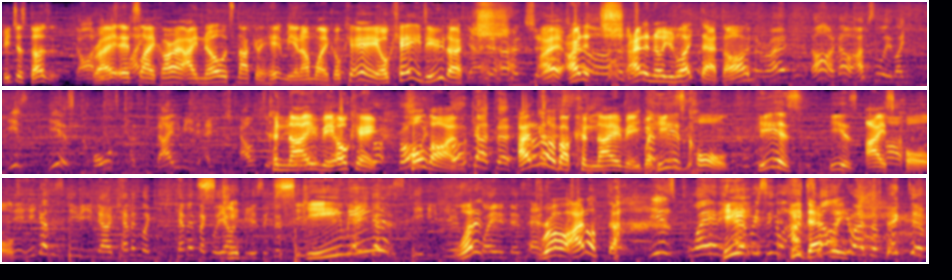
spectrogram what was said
he just does it, No, he right? It's like, all right, I know it's not gonna hit me, and I'm like, okay, okay, dude. I, Yeah, yeah, chill, I, I didn't, I didn't know you like that, dog. right? No, no, absolutely. Like he's he is cold, conniving, and calculating. Conniving. Okay, Bro- bro- hold on. got the- I don't know about conniving, but he is cold. He is, he is ice uh, cold. He, he got the Uh, Kevin like Kevin MacLeod music. The scheming? Yeah, he got the scheming music What is- playing in his head. Bro, I don't. he is planning he- every single. he I'm definitely- telling you as a victim,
